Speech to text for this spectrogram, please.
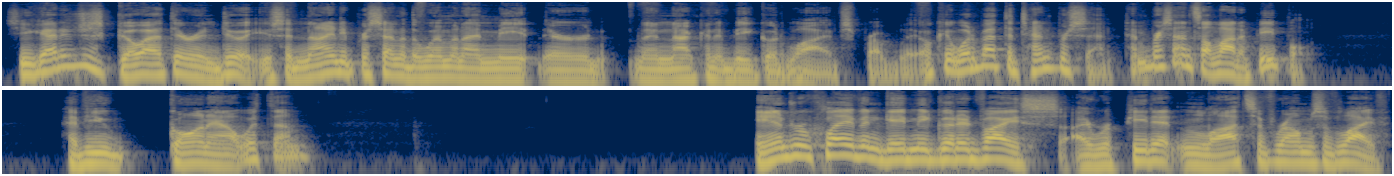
So you got to just go out there and do it. You said 90% of the women I meet, they're, they're not going to be good wives, probably. Okay, what about the 10%? 10% is a lot of people. Have you gone out with them? Andrew Klavan gave me good advice. I repeat it in lots of realms of life.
